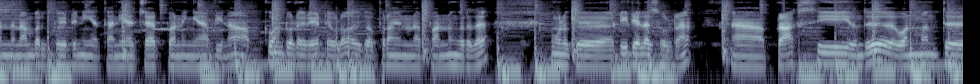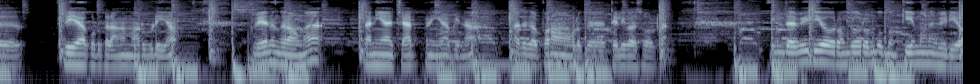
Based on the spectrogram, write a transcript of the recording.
அந்த நம்பருக்கு போயிட்டு நீங்கள் தனியாக சேட் பண்ணீங்க அப்படின்னா அக்கௌண்ட்டோட ரேட் எவ்வளோ அதுக்கப்புறம் என்ன பண்ணுங்கிறத உங்களுக்கு டீட்டெயிலாக சொல்கிறேன் ப்ராக்ஸி வந்து ஒன் மந்த்து ஃப்ரீயாக கொடுக்குறாங்க மறுபடியும். வேணுங்கிறவங்க தனியாக சேட் பண்ணிங்க அப்படின்னா அதுக்கப்புறம் உங்களுக்கு தெளிவாக சொல்கிறேன் இந்த வீடியோ ரொம்ப ரொம்ப முக்கியமான வீடியோ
